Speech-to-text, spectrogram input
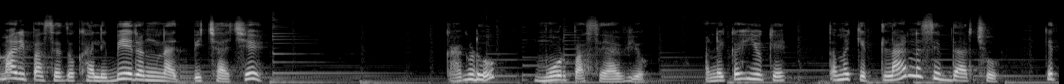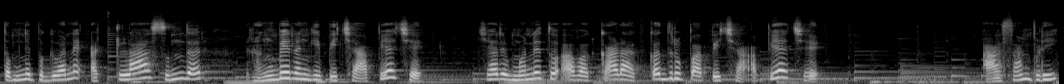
મારી પાસે તો ખાલી બે રંગના જ પીછા છે. કાગડો મોર પાસે આવ્યો અને કહ્યું કે, તમે કેટલા નસીબદાર છો કે તમને ભગવાને આટલા સુંદર રંગબેરંગી પીછા આપ્યા છે, જ્યારે મને તો આવા કાળા કદરૂપા પીછા આપ્યા છે. આ સાંભળી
